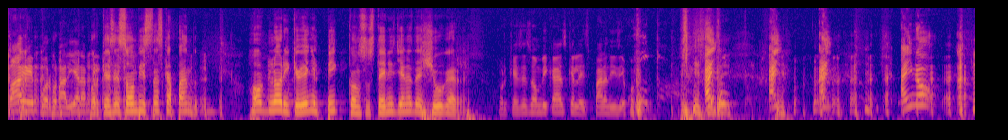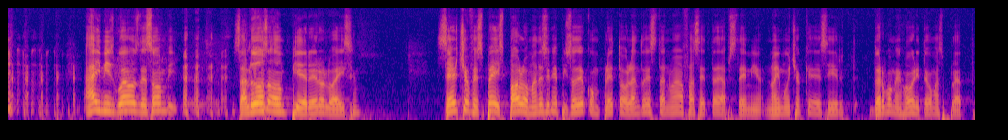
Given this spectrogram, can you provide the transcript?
Pague por balear a Porque ese zombie está escapando. Hog Glory, que viene el pic con sus tenis llenos de sugar. Porque ese zombie cada vez que le disparan dice, "Jue puta". ¡Ay! ¡Ay! ¡Ay! ¡Ay, no! Ay, mis huevos de zombie. Saludos a don Piedrero Loaiza. Search of Space, Pablo, mándese un episodio completo hablando de esta nueva faceta de abstemio. No hay mucho que decir. Duermo mejor y tengo más plata.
